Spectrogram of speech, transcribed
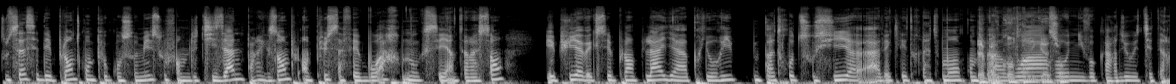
Tout ça, c'est des plantes qu'on peut consommer sous forme de tisane, par exemple. En plus, ça fait boire, donc c'est intéressant. Et puis, avec ces plantes-là, il y a a priori pas trop de soucis euh, avec les traitements qu'on peut avoir contre-indication. au niveau cardio, etc.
